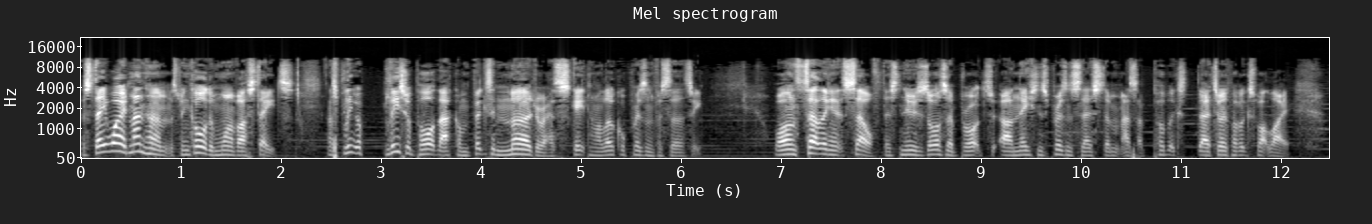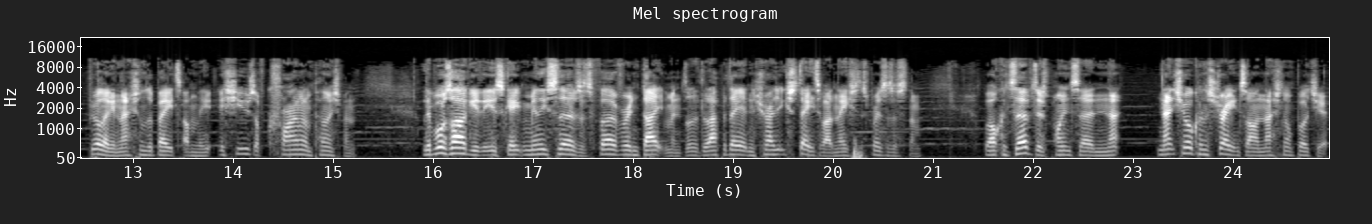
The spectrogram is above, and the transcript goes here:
A statewide manhunt has been called in one of our states, as police report that a convicted murderer has escaped from a local prison facility. While unsettling in itself, this news is also brought our nation's prison system as a public, uh, to a public spotlight, fueling a national debate on the issues of crime and punishment. Liberals argue that the escape merely serves as further indictment of the dilapidated and tragic state of our nation's prison system, while conservatives point to na natural constraints on our national budget,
